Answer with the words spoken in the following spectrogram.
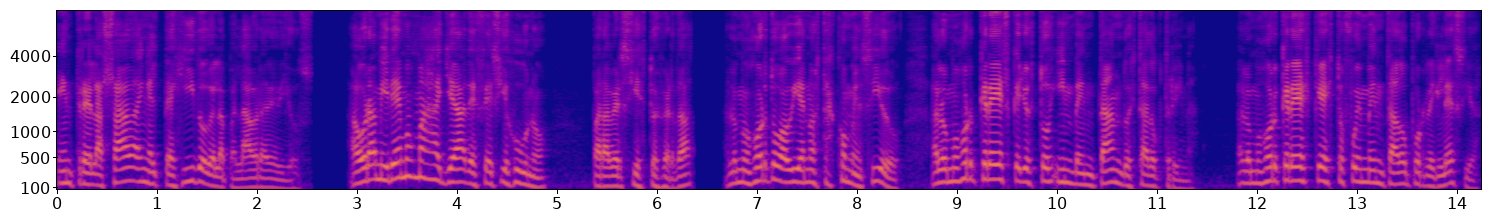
entrelazada en el tejido de la palabra de Dios. Ahora miremos más allá de Efesios 1 para ver si esto es verdad. A lo mejor todavía no estás convencido. A lo mejor crees que yo estoy inventando esta doctrina. A lo mejor crees que esto fue inventado por la iglesia.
